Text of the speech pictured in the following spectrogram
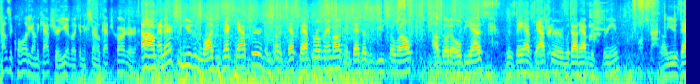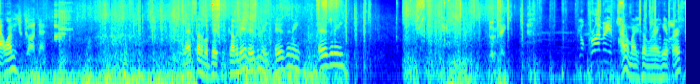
How's the quality on the capture? You have like an external capture card or? Um, I'm actually using Logitech Capture. I'm going to test that program out, and if that doesn't do so well, I'll go to OBS because they have capture without having to stream. What's that? And I'll use that one. Disregard that. That son of a bitch is coming in, isn't he? Isn't he? Isn't he? Moving. Your primary objective I don't mind coming right here first.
